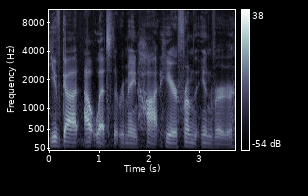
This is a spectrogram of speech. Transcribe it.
you've got outlets that remain hot here from the inverter.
